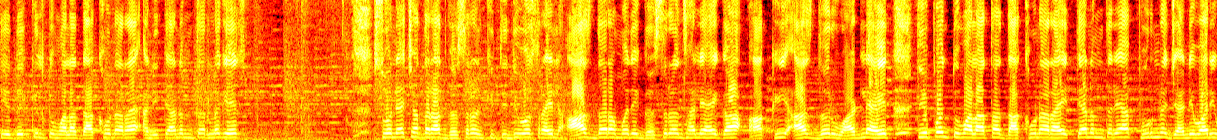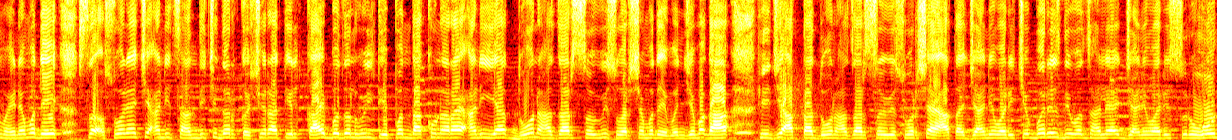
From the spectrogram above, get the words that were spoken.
ते देखील तुम्हाला दाखवणार आहे आणि त्यानंतर लगेच सोन्याच्या दरात घसरण किती दिवस राहील? आज दरामध्ये घसरण झाली आहे का? आखी आज दर वाढले आहेत. ते पण तुम्हाला आता दाखवणार आहे. त्यानंतर या पूर्ण जानेवारी महिन्यामध्ये स- सोन्याचे आणि चांदीचे दर कसे राहतील? काय बदल होईल ते पण दाखवणार आहे. आणि या दोन हजार सव्वीस वर्षामध्ये म्हणजे बघा हे जे आता दोन हजार सव्वीस वर्ष आहे आता जानेवारीचे बरेच दिवस झाले आहेत. जानेवारी सुरू होऊन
